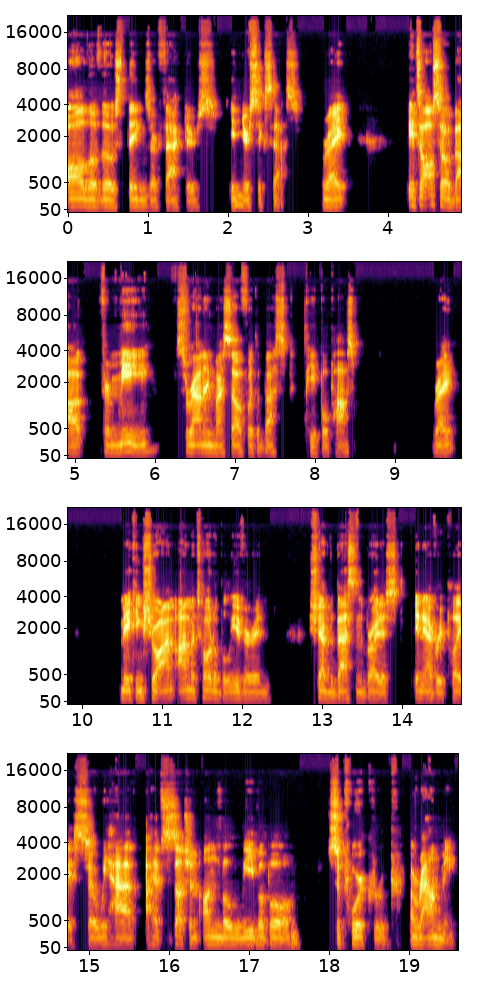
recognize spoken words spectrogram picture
all of those things are factors in your success right? It's also about for me surrounding myself with the best people possible right? Making sure i'm i'm a total believer in should have the best and the brightest in every place. So we have I have such an unbelievable support group around me.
